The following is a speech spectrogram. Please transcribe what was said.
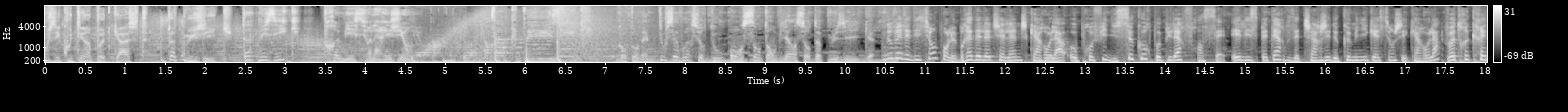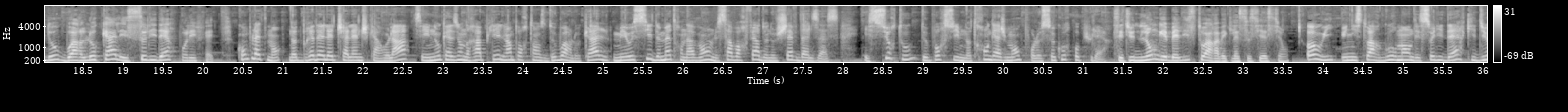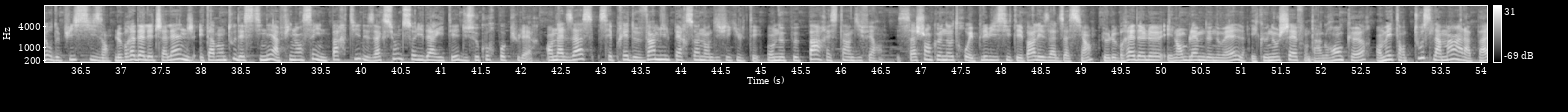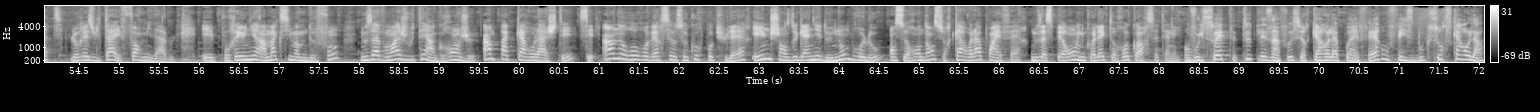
Vous écoutez un podcast Top Music. Top Musique, premier sur la région. Quand on aime tout savoir sur tout, on s'entend bien sur Top Music. Nouvelle édition pour le Bredele Challenge Carola au profit du Secours populaire français. Élise Peter, vous êtes chargée de communication chez Carola. Votre credo, boire local et solidaire pour les fêtes. Complètement. Notre Bredele Challenge Carola, c'est une occasion de rappeler l'importance de boire local, mais aussi de mettre en avant le savoir-faire de nos chefs d'Alsace. Et surtout, de poursuivre notre engagement pour le secours populaire. C'est une longue et belle histoire avec l'association. Oh oui, une histoire gourmande et solidaire qui dure depuis 6 ans. Le Bredele Challenge est avant tout destiné à financer une partie des actions de solidarité du secours populaire. En Alsace, c'est près de 20 000 personnes en difficulté. On ne peut pas rester indifférent. Sachant que notre eau est plébiscitée par les Alsaciens, que le Bredele est l'emblème de Noël et que nos chefs ont un grand cœur, en mettant tous la main à la pâte, le résultat est formidable. Et pour réunir un maximum de fonds, nous avons ajouté un grand jeu. Un pack Carola acheté, c'est 1 euro reversé au secours populaire et une chance de gagner de nombreux lots en se rendant sur carola.fr. Nous espérons une collecte record cette année. On vous le souhaite. Toutes les infos sur carola.fr ou Facebook Source Carola.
